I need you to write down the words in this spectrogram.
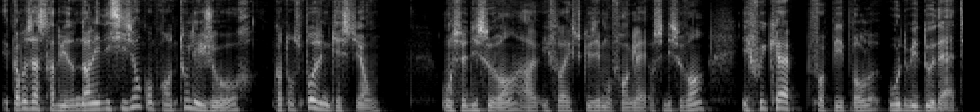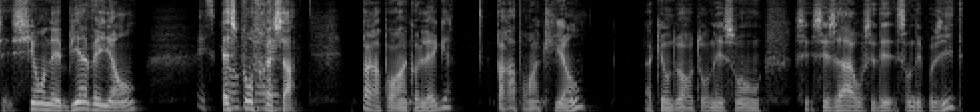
Et comment ça se traduit? Dans les décisions qu'on prend tous les jours, quand on se pose une question, on se dit souvent, il faudrait excuser mon franglais, on se dit souvent, if we care for people, would we do that? Si on est bienveillant, est-ce qu'on ferait ça? Par rapport à un collègue, par rapport à un client, à qui on doit retourner son, ses, arts ou son déposit,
